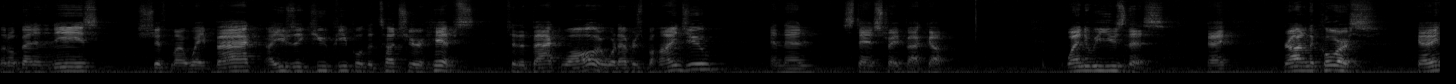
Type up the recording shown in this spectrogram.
little bend in the knees, shift my weight back. I usually cue people to touch your hips to the back wall or whatever's behind you, and then stand straight back up. When do we use this? Okay, you're out on the course, okay,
